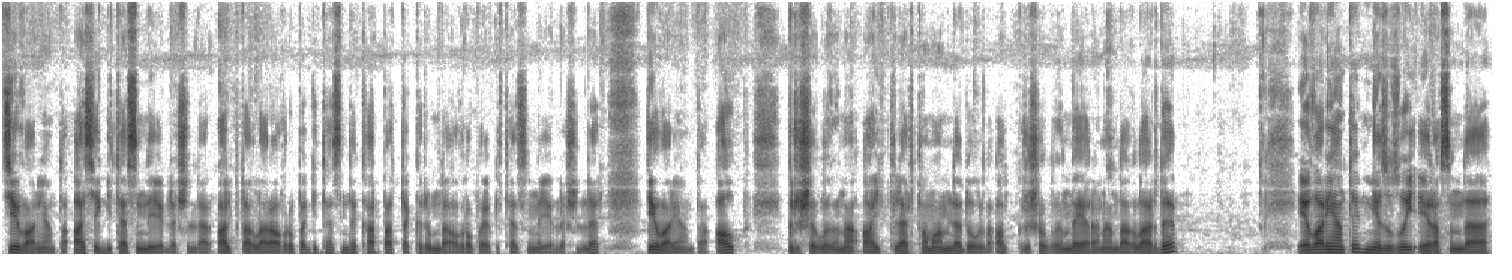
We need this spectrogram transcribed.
C variantı Asiya qitəsində yerləşirlər. Alp dağları Avropa qitəsində, Karpat da Krım da Avropa qitəsində yerləşirlər. D variantı Alp qırışıqlığına aiddirlər. Tamamilə doğrudur. Alp qırışıqlığında yaranan dağlardır. E variantı Mezozoy erasında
